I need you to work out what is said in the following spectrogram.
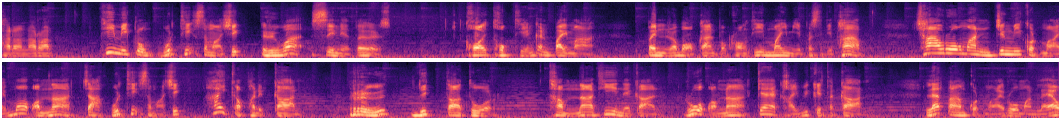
ธารณรัฐ ที่มีกลุ่มวุฒิสมาชิกหรือว่า senators คอยถกเถียงกันไปมา เป็นระบอบการปกครองที่ไม่มีประสิทธิภาพ ชาวโรมันจึงมีกฎหมายมอบอำนาจจากวุฒิสมาชิกให้กับเผด็จการ หรือดิกตาตัวทำหน้าที่ในการรวบอำนาจแก้ไขวิกฤตการณ์และตามกฎหมายโรมันแล้ว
